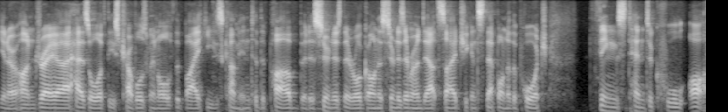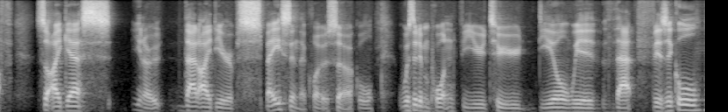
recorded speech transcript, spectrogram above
You know, Andrea has all of these troubles when all of the bikies come into the pub, but as soon as they're all gone, as soon as everyone's outside, she can step onto the porch. Things tend to cool off. So I guess, you know, that idea of space in the closed circle, was it important for you to deal with that physical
